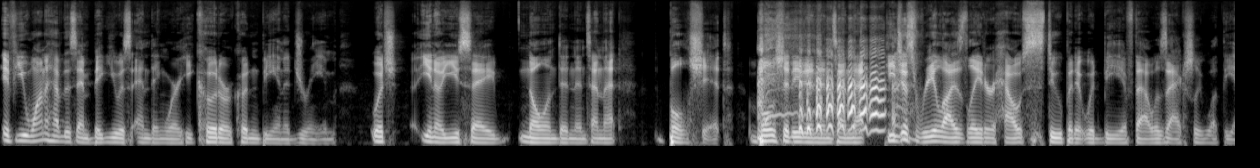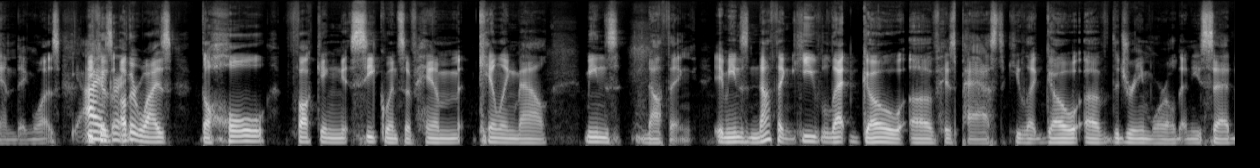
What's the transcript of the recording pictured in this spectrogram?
if you want to have this ambiguous ending where he could or couldn't be in a dream, which you know, you say Nolan didn't intend that. Bullshit. Bullshit he didn't intend that. He just realized later how stupid it would be if that was actually what the ending was because otherwise the whole fucking sequence of him killing Mal means nothing. It means nothing. He let go of his past. He let go of the dream world and he said,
